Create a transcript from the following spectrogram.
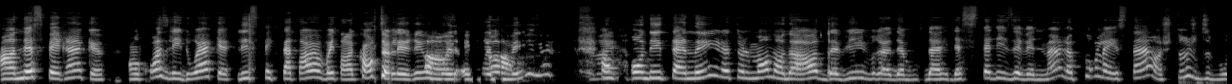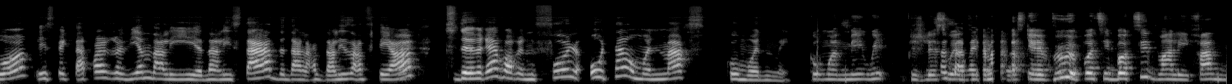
en espérant qu'on croise les doigts que les spectateurs vont être encore tolérés au, ah mois, de ah. On, est tanné, tout le monde, on a hâte de vivre, d'assister à des événements. Là, pour l'instant, je touche du bois, les spectateurs reviennent dans les, dans les stades, dans, les amphithéâtres. Tu devrais avoir une foule autant au mois de mars qu'au mois de mai. Qu'au mois de mai, oui. Puis je le souhaite vraiment parce que veut, veut pas, tu boxer devant les fans,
